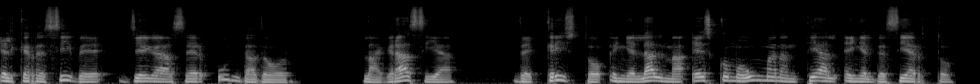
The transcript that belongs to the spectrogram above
El que recibe llega a ser un dador. La gracia de Cristo en el alma es como un manantial en el desierto,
